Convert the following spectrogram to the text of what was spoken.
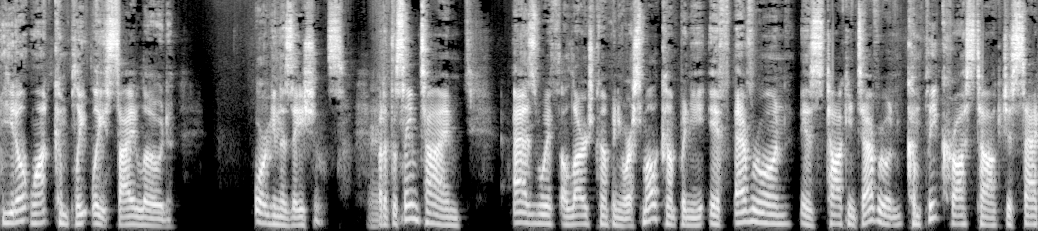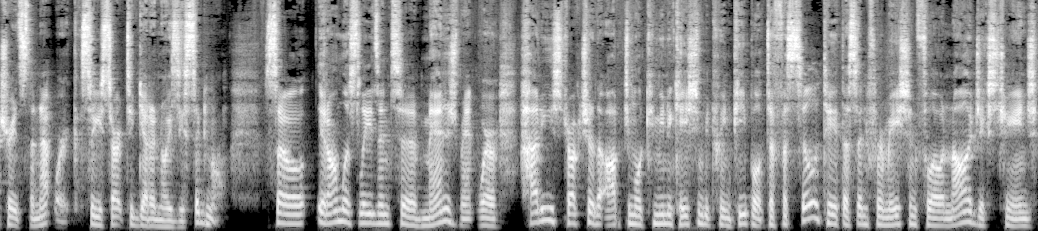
you don't want completely siloed organizations. Right. But at the same time, as with a large company or a small company, if everyone is talking to everyone, complete crosstalk just saturates the network. So you start to get a noisy signal. So it almost leads into management where how do you structure the optimal communication between people to facilitate this information flow and knowledge exchange,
